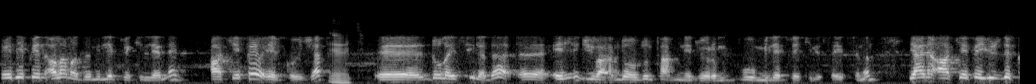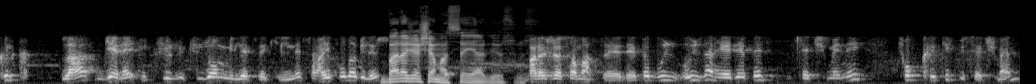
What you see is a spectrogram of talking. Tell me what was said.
HDP'nin alamadığı milletvekillerine AKP el koyacak. Evet. E, dolayısıyla da e, 50 civarında olduğunu tahmin ediyorum bu milletvekili sayısının. Yani AKP %40'la gene 300-310 milletvekiline sahip olabilir. Baraj aşamazsa eğer diyorsunuz. Baraj aşamazsa HDP. Bu, o yüzden HDP seçmeni çok kritik bir seçmen.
